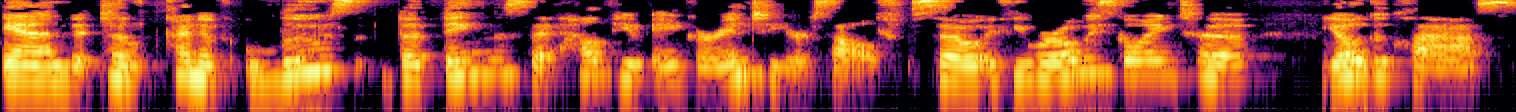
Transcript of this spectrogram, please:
and to kind of lose the things that help you anchor into yourself. So if you were always going to yoga class,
